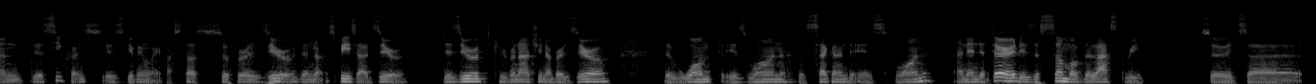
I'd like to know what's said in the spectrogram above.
and the sequence is given like as thus. So for a zero, the space at zero, the zeroth Tribonacci number is zero, the one is one, the second is one, and then the third is the sum of the last three. So it's uh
